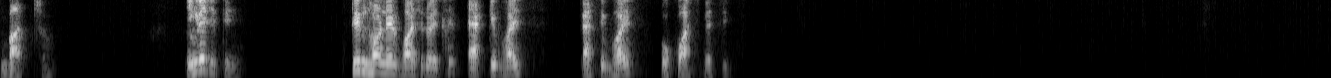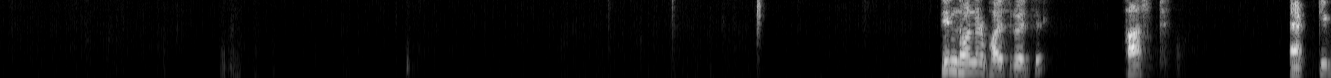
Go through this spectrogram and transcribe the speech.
বাচ্চ। ইংরেজিতে তিন ধরনের ভয়েস রয়েছে। অ্যাক্টিভ ভয়েস প্যাসিভ ভয়েস ও কোয়াস প্যাসিভ তিন ধরনের ভয়েস রয়েছে। First active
